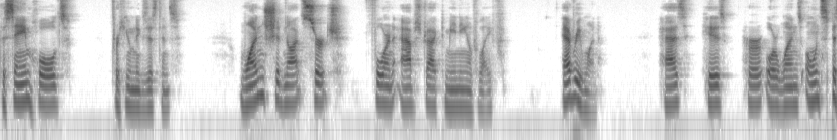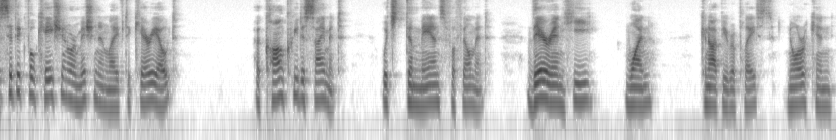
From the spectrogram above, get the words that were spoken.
The same holds for human existence. One should not search for an abstract meaning of life. Everyone has his, her, or one's own specific vocation or mission in life to carry out a concrete assignment which demands fulfillment. Therein, he, one, cannot be replaced, nor can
